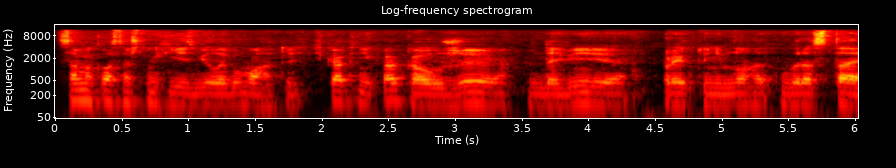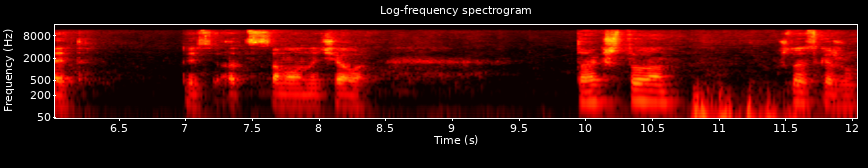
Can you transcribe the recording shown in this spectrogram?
Самое классное, что у них есть белая бумага. То есть как-никак, а уже доверие проекту немного вырастает. То есть от самого начала. Так что что я скажу?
